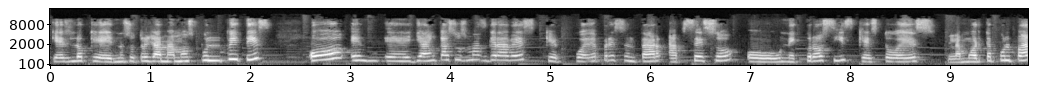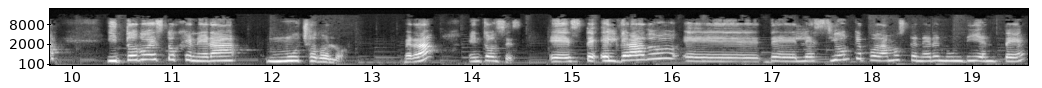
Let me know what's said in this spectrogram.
que es lo que nosotros llamamos pulpitis, o eh, ya en casos más graves que puede presentar absceso o necrosis, que esto es la muerte pulpar, y todo esto genera mucho dolor, ¿verdad? Entonces, este, el grado eh, de lesión que podamos tener en un diente,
